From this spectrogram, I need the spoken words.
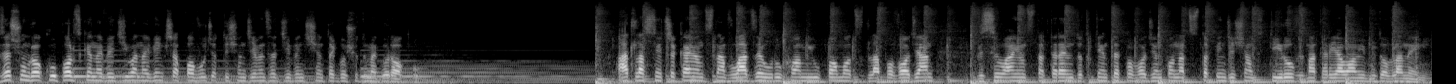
W zeszłym roku Polskę nawiedziła największa powódź od 1997 roku. Atlas, nie czekając na władzę, uruchomił pomoc dla powodzian, wysyłając na tereny dotknięte powodzią ponad 150 tirów z materiałami budowlanymi.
